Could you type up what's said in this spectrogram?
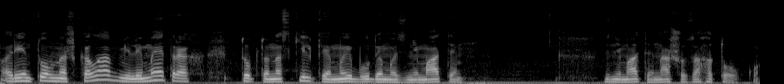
Орієнтовна шкала в міліметрах, тобто наскільки ми будемо знімати, знімати нашу заготовку.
